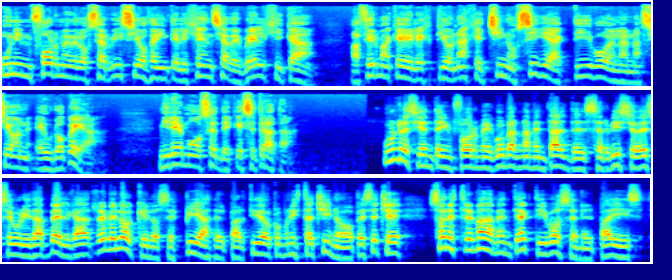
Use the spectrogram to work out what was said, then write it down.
Un informe de los servicios de inteligencia de Bélgica afirma que el espionaje chino sigue activo en la nación europea. Miremos de qué se trata. Un reciente informe gubernamental del Servicio de Seguridad belga reveló que los espías del Partido Comunista Chino o PSC son extremadamente activos en el país.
